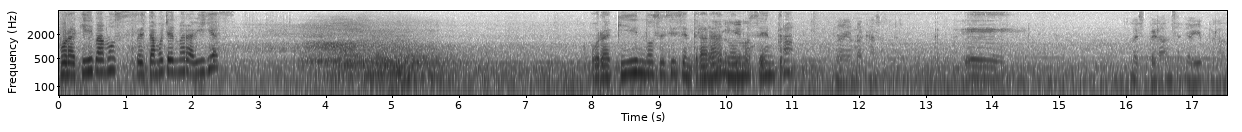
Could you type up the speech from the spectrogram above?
Por aquí vamos, estamos ya en Maravillas. Por aquí no sé si se entrará, no nos entra. Hay una casa. Eh, La esperanza y ahí parado.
